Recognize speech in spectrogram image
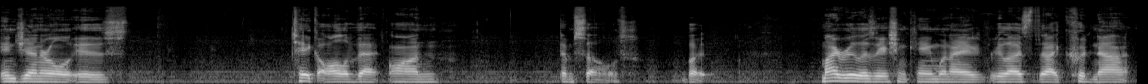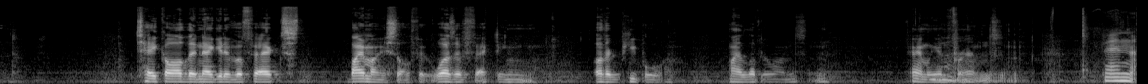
in general is take all of that on themselves. But my realization came when I realized that I could not take all the negative effects by myself. It was affecting other people, my loved ones and family and hmm. friends and Ben,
